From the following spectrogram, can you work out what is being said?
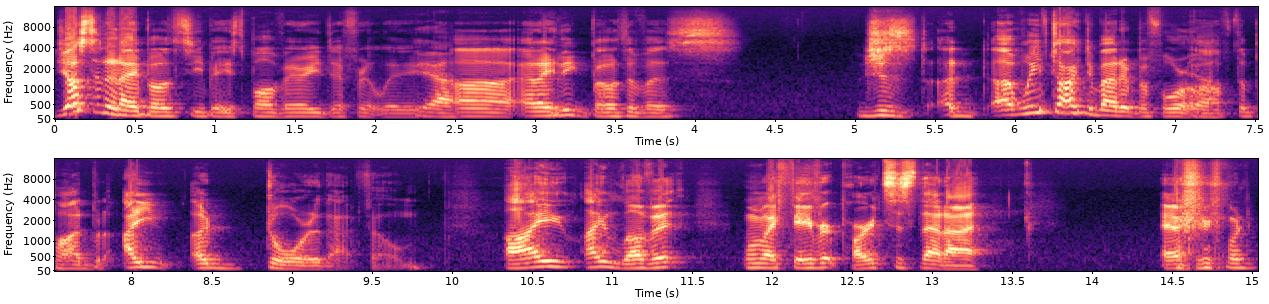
Justin and I both see baseball very differently. Yeah. uh, and I think both of us just uh, uh, we've talked about it before Yeah. off the pod, but I adore that film. I I love it. One of my favorite parts is that uh, everyone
